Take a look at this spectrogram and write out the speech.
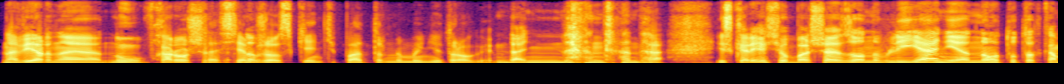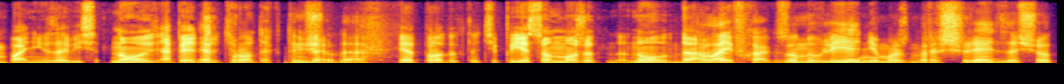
наверное, ну, в хороших... Совсем ну, жесткие антипаттерны мы не трогаем. Да, не- да, да. И, скорее всего, большая зона влияния, но тут от компании зависит. Но, опять же... Это типа, продукта еще, да. И от продукта. Типа, если он может... Ну, да. да. Лайфхак. Зону влияния можно расширять за счет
